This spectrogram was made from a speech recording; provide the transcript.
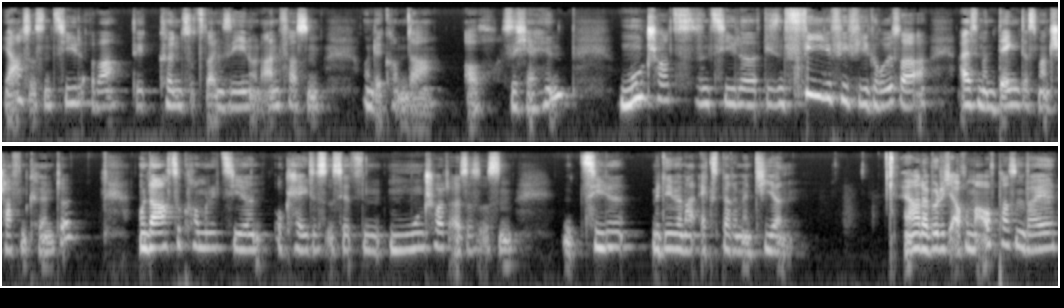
Ja, es ist ein Ziel, aber wir können es sozusagen sehen und anfassen und wir kommen da auch sicher hin. Moonshots sind Ziele, die sind viel, viel, viel größer, als man denkt, dass man schaffen könnte. Und danach zu kommunizieren, okay, das ist jetzt ein Moonshot, also es ist ein, ein Ziel, mit dem wir mal experimentieren. Ja, da würde ich auch immer aufpassen, weil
